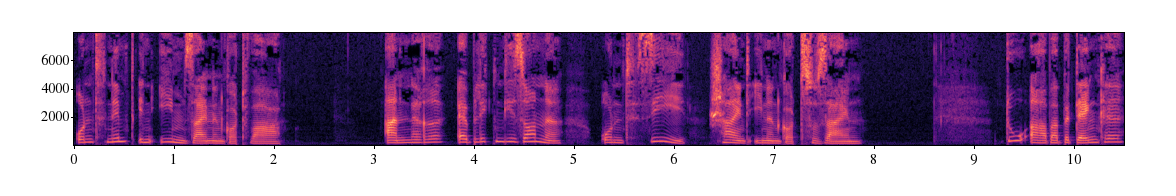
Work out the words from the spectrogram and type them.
und nimmt in ihm seinen Gott wahr. Andere erblicken die Sonne, und sie scheint ihnen Gott zu sein. Du aber bedenke,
